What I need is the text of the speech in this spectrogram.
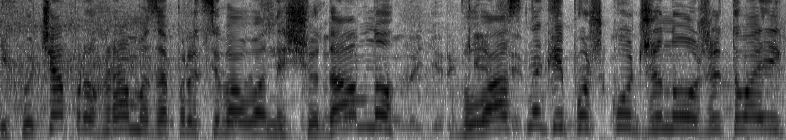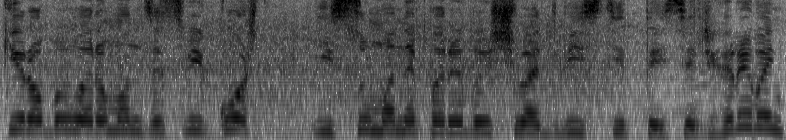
І хоча програма запрацювала нещодавно, власники пошкодженого житла, які робили ремонт за свій кошт, і сума не перевищила 200 тисяч гривень,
